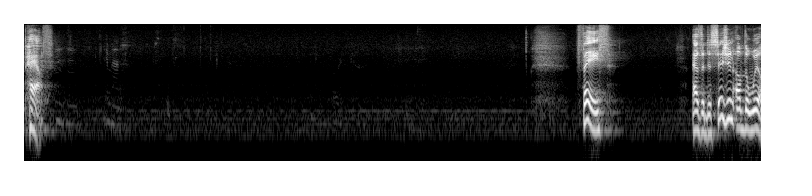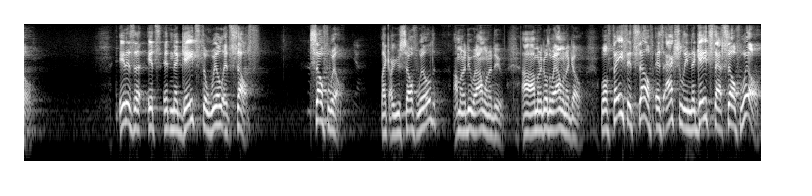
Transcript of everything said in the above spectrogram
path. Faith as a decision of the will. It is a, it's, it negates the will itself. Self-will. Yeah. Like, are you self-willed? I'm gonna do what I wanna do. Uh, I'm gonna go the way I wanna go. Well, faith itself is actually negates that self-will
